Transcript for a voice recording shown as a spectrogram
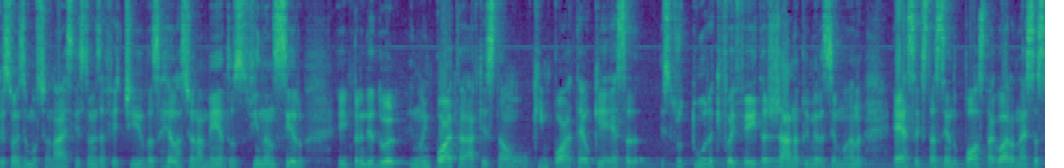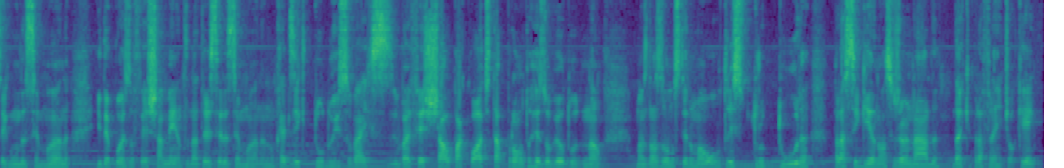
questões emocionais, questões afetivas, relacionamentos, financeiro, empreendedor, não importa a questão, o que importa é o que? Essa estrutura que foi feita já na primeira semana, essa que está sendo posta agora nessa segunda semana e depois do fechamento na terceira semana. Não quer dizer que tudo isso vai, vai fechar o pacote, está pronto, resolveu tudo. Não. Mas nós vamos ter uma outra estrutura para seguir a nossa jornada daqui para frente, ok?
